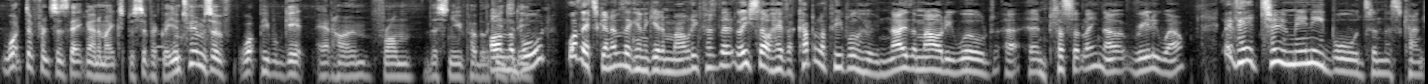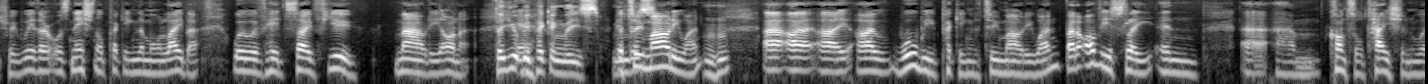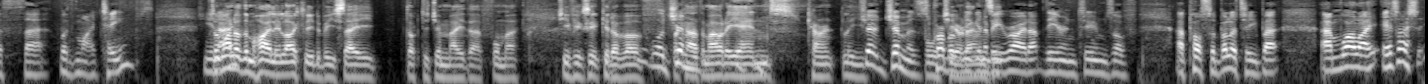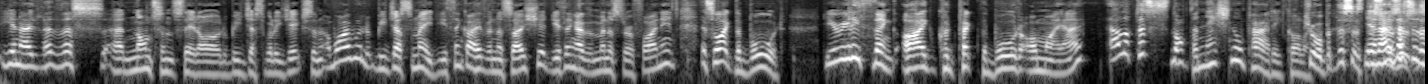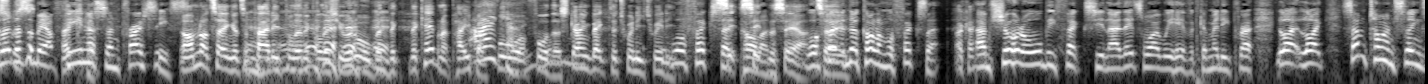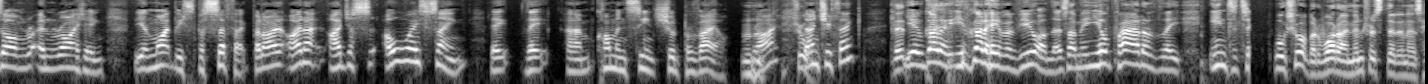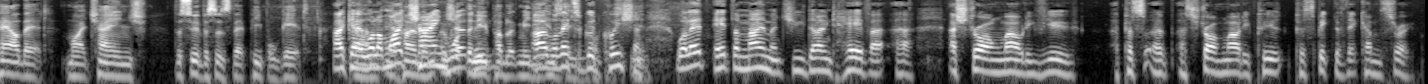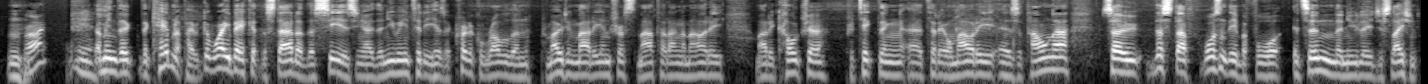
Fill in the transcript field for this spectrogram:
what difference is that going to make specifically in terms of what people get at home from this new public on entity? the board? Well, that's going to they're going to get a Maori. At least they'll have a couple of people who know the Maori world uh, implicitly, know it really well. We've had too many boards in this country, whether it was National picking them or Labor, where we've had so few Maori on it. So you'll be picking these members? The two Maori one. Mm-hmm. Uh, I, I I will be picking the two Maori one, but obviously in uh, um, consultation with uh, with my teams. so know? one of them highly likely to be, say, Dr. Jim May, the former chief executive of well, Jim, Māori and currently Jim is probably going to be right up there in terms of a possibility. But um, while I, as I, you know, this uh, nonsense that oh, it'll be just Willie Jackson. Why would it be just me? Do you think I have an associate? Do you think I have a minister of finance? It's like the board. Do you really think I could pick the board on my own? Oh, look, this is not the National Party, Colin. Sure, but this is this, you know, was, this, is, this, this is about fairness okay. and process. No, I'm not saying it's a party political issue at all, but the, the cabinet paper okay. for, for this, going back to 2020, we'll fix it, set, Colin. set this out. We'll so... fi- no, Colin, we'll fix it. Okay. I'm sure it'll all be fixed. You know, that's why we have a committee. Pro- like, like sometimes things on in writing, you know, might be specific, but I, I don't. I just always think that that um, common sense should prevail, mm-hmm. right? Sure. Don't you think? That... You've got to you've got to have a view on this. I mean, you're part of the entity. Well, sure, but what I'm interested in is how that might change the services that people get. Okay, um, well, it might change. And what the new public media. Oh, well, that's a good offers. question. Yeah. Well, at, at the moment, you don't have a, a, a strong Maori view, a, a, a strong Maori per, perspective that comes through, mm-hmm. right? Yes. I mean, the, the cabinet paper, way back at the start of this, says you know the new entity has a critical role in promoting Maori interests, mātauranga Maori, Maori culture, protecting uh, te reo Maori as a taonga. So this stuff wasn't there before. It's in the new legislation.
